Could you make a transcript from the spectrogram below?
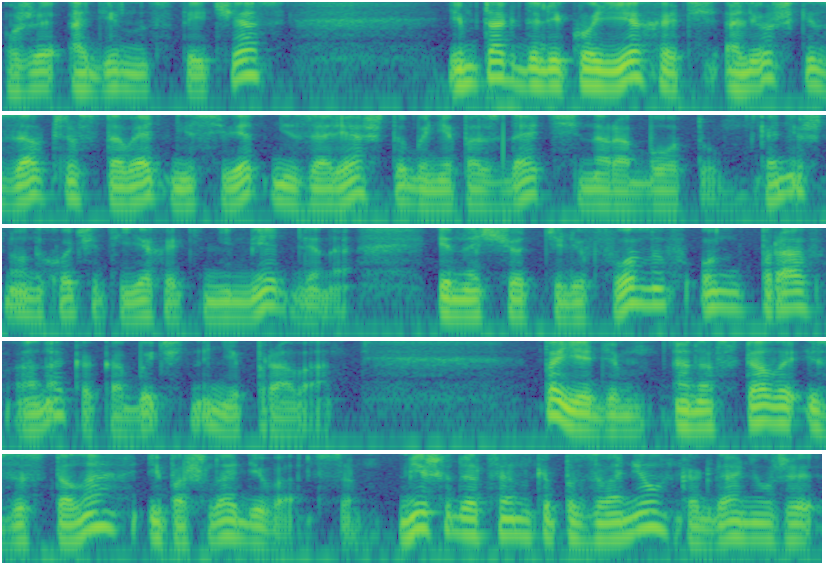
Уже одиннадцатый час. Им так далеко ехать, Алешке завтра вставать ни свет, ни заря, чтобы не опоздать на работу. Конечно, он хочет ехать немедленно, и насчет телефонов он прав, она, как обычно, не права. «Поедем». Она встала из-за стола и пошла одеваться. Миша Доценко позвонил, когда они уже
